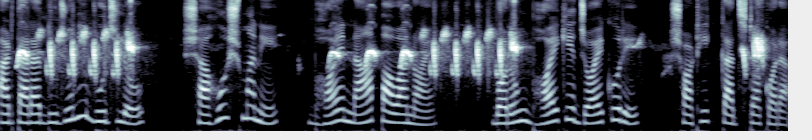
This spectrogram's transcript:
আর তারা দুজনই বুঝল, সাহস মানে ভয় না পাওয়া নয়, বরং ভয়কে জয় করে সঠিক কাজটা করা।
